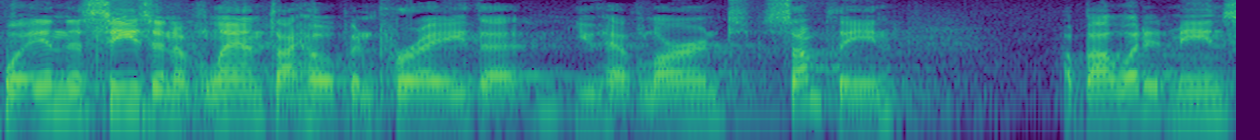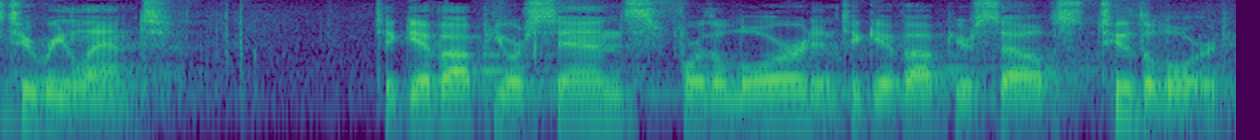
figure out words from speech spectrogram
Well, in this season of Lent, I hope and pray that you have learned something about what it means to relent, to give up your sins for the Lord, and to give up yourselves to the Lord.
